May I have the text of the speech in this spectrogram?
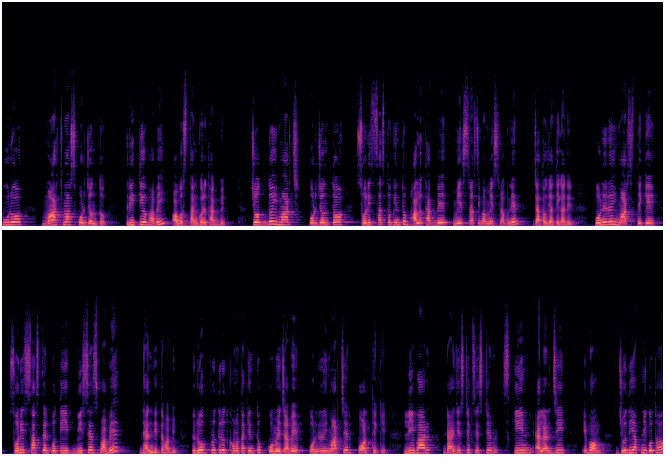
পুরো মার্চ মাস পর্যন্ত তৃতীয়ভাবেই অবস্থান করে থাকবে। চোদ্দোই মার্চ পর্যন্ত শরীর স্বাস্থ্য কিন্তু ভালো থাকবে মেষ রাশি বা মেষ লগ্নের জাতক জাতিকাদের। পনেরোই মার্চ থেকে শরীর স্বাস্থ্যের প্রতি বিশেষভাবে ধ্যান দিতে হবে। রোগ প্রতিরোধ ক্ষমতা কিন্তু কমে যাবে পনেরোই মার্চের পর থেকে। Liver, digestive system, skin, allergy এবং যদি আপনি কোথাও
